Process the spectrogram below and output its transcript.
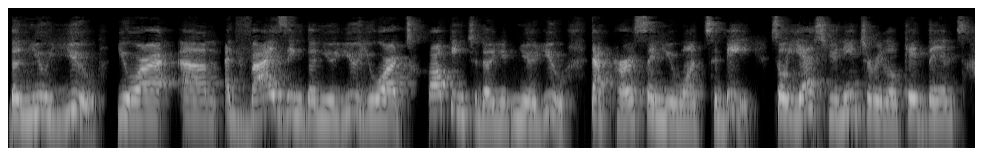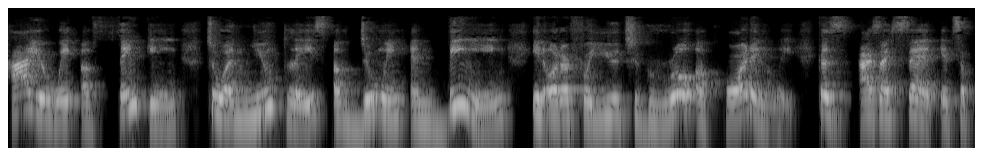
the new you. You are um, advising the new you. You are talking to the new you, that person you want to be. So yes, you need to relocate the entire way of thinking to a new place of doing and being in order for you to grow accordingly. Because as I said, it's a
